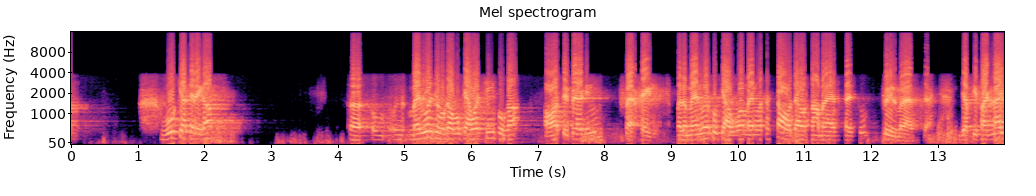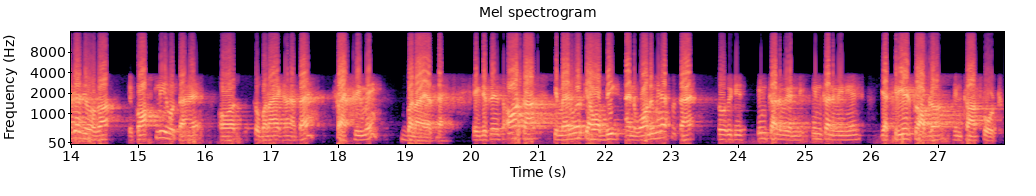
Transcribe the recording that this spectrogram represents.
वो क्या करेगा? मैनुअर जो होगा, वो क्या हुआ? चीप होगा। और प्रिपेयर्ड इन मतलब को क्या हुआ? मैनुअल सस्ता होता है और कहाँ बनाया जाता है इसको फ़ील्ड बनाया जाता है जबकि फर्टिलाइज़र जो होगा, ये कॉस्टली होता है और उसको बनाया कहा जाता है? फैक्ट्री में बनाया जाता है। एक डिफरेंस और था कि मैनुअल क्या हुआ? बिग एंड वॉल्यूमिनस होता है तो इट इज़ इनकन्वीनियंट इनकन्वीनियंट या क्रिएट प्रॉब्लम इन ट्रांसपोर्ट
